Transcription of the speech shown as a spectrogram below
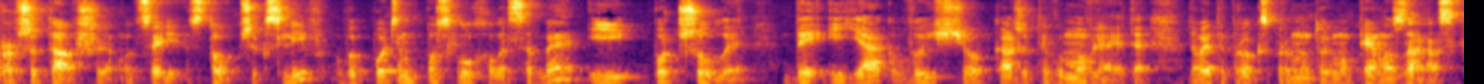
прочитавши оцей стовпчик слів, ви потім послухали себе і почули, де і як ви що кажете, вимовляєте. Давайте проекспериментуємо прямо зараз.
